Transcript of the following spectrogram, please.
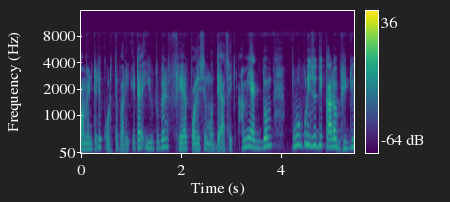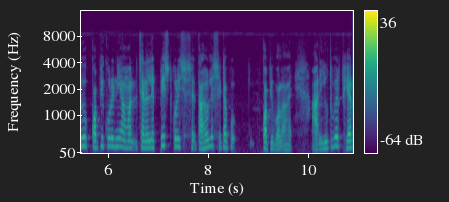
কমেন্টারি করতে পারি। এটা ইউটিউবের ফেয়ার পলিসির মধ্যে আছে। আমি একদম পুরোপুরি যদি কারও ভিডিও কপি করে নিয়ে আমার চ্যানেলে পেস্ট করি তাহলে সেটা কপি বলা হয়। আর ইউটিউবের ফেয়ার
